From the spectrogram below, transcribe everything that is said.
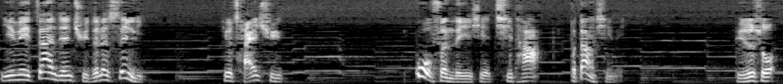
因为战争取得了胜利，就采取过分的一些其他。不当行为，比如说“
